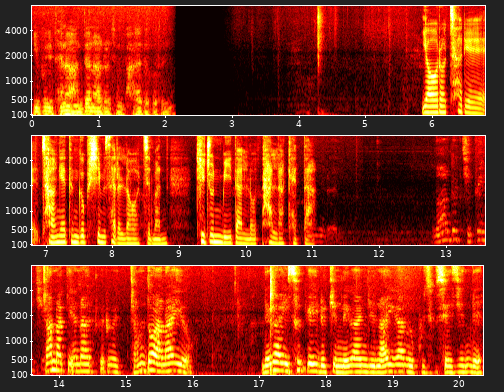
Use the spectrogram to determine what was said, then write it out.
이분이 되나 안 되나를 좀 봐야 되거든요. 여러 차례 장애 등급 심사를 넣었지만 기준 미달로 탈락했다. 자나깨나 그러 잠도 안 와요. 내가 있을게 이렇지 내가 이제 나이가 뭐 93인데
